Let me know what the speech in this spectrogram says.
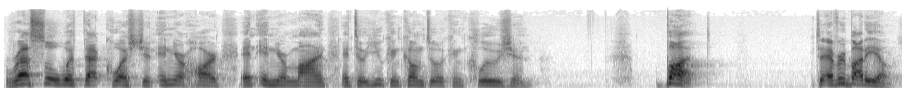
Wrestle with that question in your heart and in your mind until you can come to a conclusion. But to everybody else,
